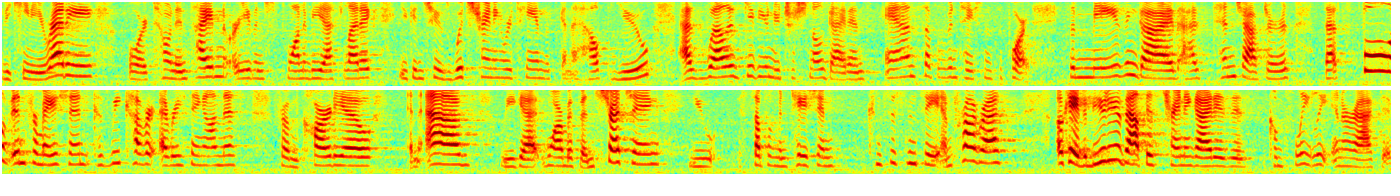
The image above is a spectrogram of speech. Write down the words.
bikini ready, or tone and tighten, or even just want to be athletic, you can choose which training routine that's going to help you, as well as give you nutritional guidance and supplementation support. It's an amazing guide, that has 10 chapters, that's full of information because we cover everything on this from cardio and abs, we get warm up and stretching, you supplementation, consistency and progress, Okay, the beauty about this training guide is it's completely interactive.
